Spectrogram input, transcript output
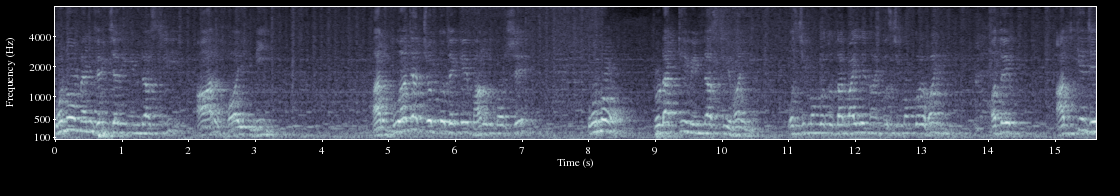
কোনো ম্যানুফ্যাকচারিং ইন্ডাস্ট্রি আর হয়নি। আর দু হাজার চোদ্দ থেকে ভারতবর্ষে কোনো প্রোডাক্টিভ ইন্ডাস্ট্রি হয়নি। পশ্চিমবঙ্গ তো তার বাইরে নয়, পশ্চিমবঙ্গ হয়নি। অতএব আজকে যে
